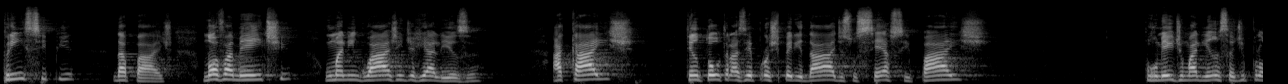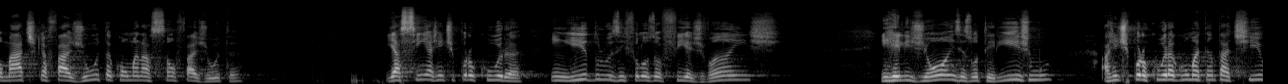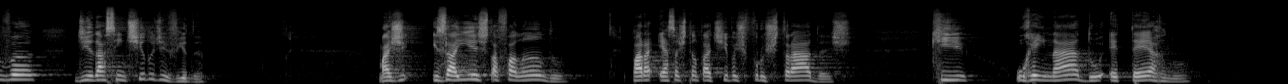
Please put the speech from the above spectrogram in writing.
Príncipe da paz. Novamente, uma linguagem de realeza. Acais tentou trazer prosperidade, sucesso e paz por meio de uma aliança diplomática fajuta com uma nação fajuta. E assim a gente procura em ídolos, em filosofias vãs, em religiões, esoterismo, a gente procura alguma tentativa de dar sentido de vida. Mas Isaías está falando para essas tentativas frustradas que o reinado eterno,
